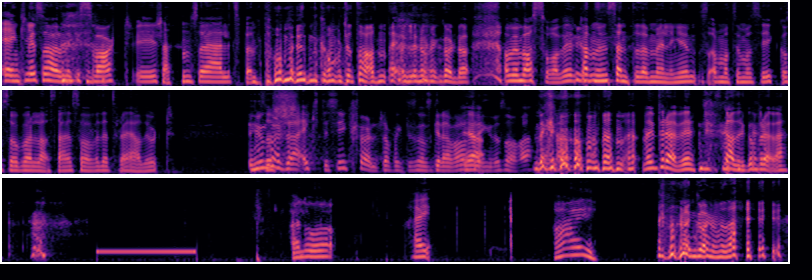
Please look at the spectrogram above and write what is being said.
Egentlig så har hun ikke svart i chatten, så jeg er litt spent på om hun kommer til å ta den, eller om hun, til om hun bare sover. Kan hun sendte den meldingen om at hun var syk, og så bare la seg sove? Det tror jeg jeg hadde gjort. Hun Så- kanskje er ekte syk, føler seg faktisk ganske ræva og Ja. trenger å sove. Det kan, men, men vi prøver. Skader ikke å prøve. Hallo. Hei. Hei! Hvordan går det med deg?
